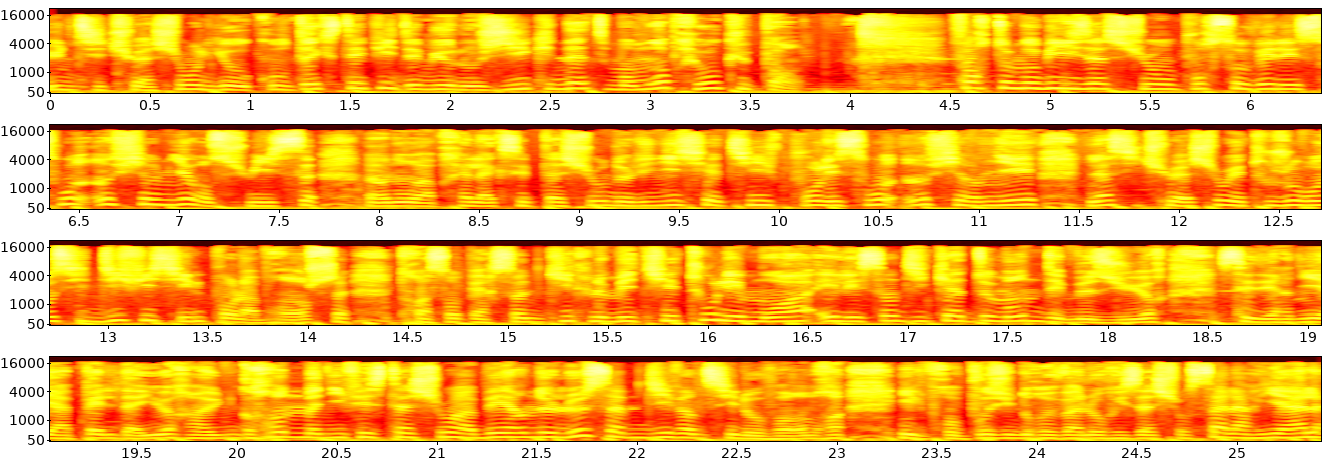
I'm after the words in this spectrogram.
Une situation liée au contexte épidémiologique nettement moins préoccupant. Forte mobilisation pour sauver les soins infirmiers en Suisse. Un an après l'acceptation de l'initiative pour les soins infirmiers, la situation est toujours aussi difficile pour la branche. 300 personnes quittent le métier tous les mois et les syndicats demandent des mesures. Ces derniers appellent d'ailleurs à une grande manifestation à Berne le samedi 26 novembre. Ils proposent une revalorisation salariale,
